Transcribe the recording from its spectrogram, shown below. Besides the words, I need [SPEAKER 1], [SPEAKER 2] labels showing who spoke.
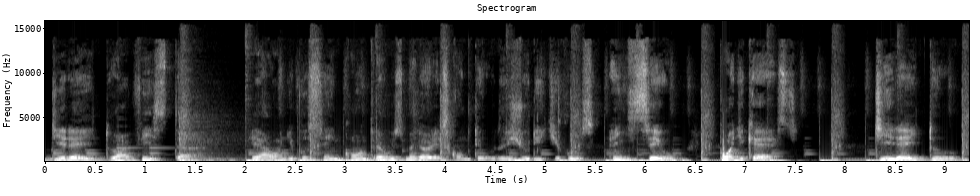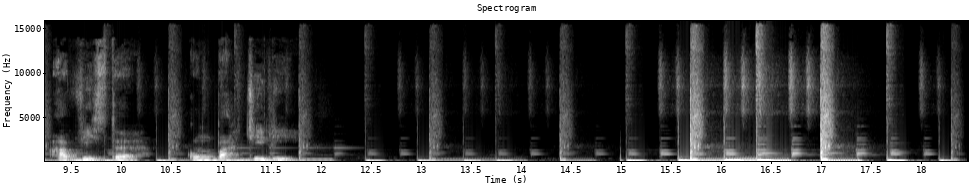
[SPEAKER 1] Direito à Vista é onde você encontra os melhores conteúdos jurídicos em seu podcast. Direito à Vista. Compartilhe.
